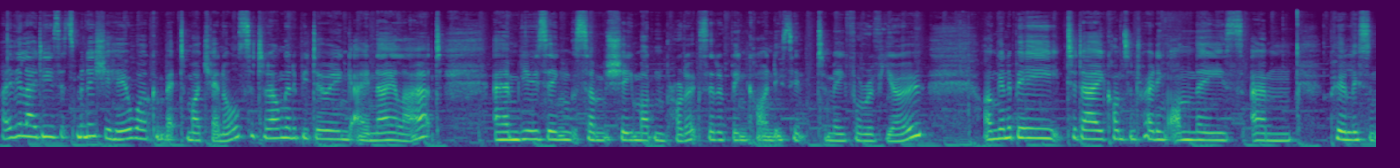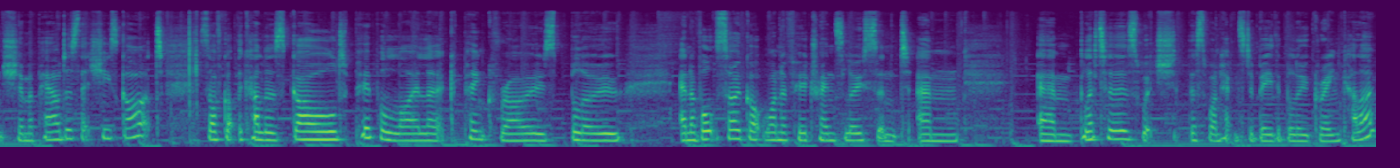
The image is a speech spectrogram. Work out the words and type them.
Hi there ladies, it's Manisha here, welcome back to my channel. So today I'm going to be doing a nail art um, using some She Modern products that have been kindly sent to me for review. I'm going to be today concentrating on these um, pearlescent shimmer powders that she's got. So I've got the colours gold, purple lilac, pink rose, blue and I've also got one of her translucent um, um glitters which this one happens to be the blue green colour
